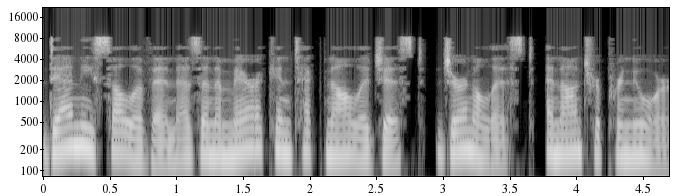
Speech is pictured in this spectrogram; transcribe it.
Danny Sullivan is an American technologist, journalist, and entrepreneur.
